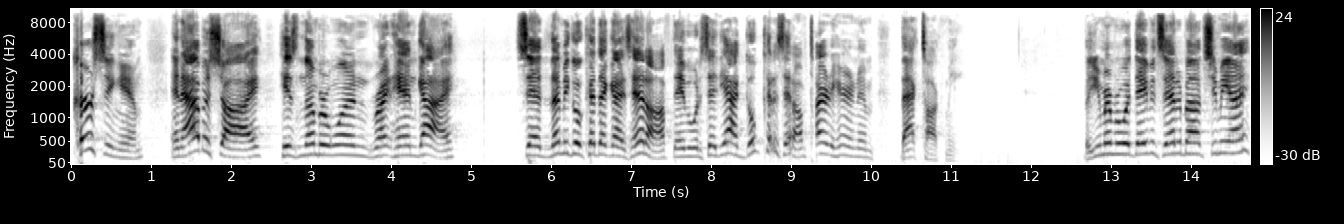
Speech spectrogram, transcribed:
cursing him, and Abishai, his number one right hand guy, said, Let me go cut that guy's head off, David would have said, Yeah, go cut his head off. I'm tired of hearing him backtalk me. But you remember what David said about Shimei?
